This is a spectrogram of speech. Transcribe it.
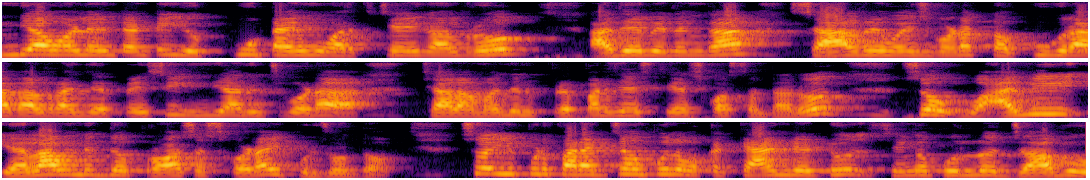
ఇండియా వాళ్ళు ఏంటంటే ఎక్కువ టైం వర్క్ చేయగలరు. అదే విధంగా శాలరీ వైజ్ కూడా తక్కువ రాగలరు అని చెప్పేసి ఇండియా నుంచి కూడా చాలా మందిని ప్రిపేర్ చేసి తీసుకొస్తుంటారు. సో అవి ఎలా ఉండిద్దో ప్రాసెస్ కూడా ఇప్పుడు చూద్దాం. సో ఇప్పుడు ఫర్ ఎగ్జాంపుల్ ఒక క్యాండిడేట్ సింగపూర్లో జాబు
